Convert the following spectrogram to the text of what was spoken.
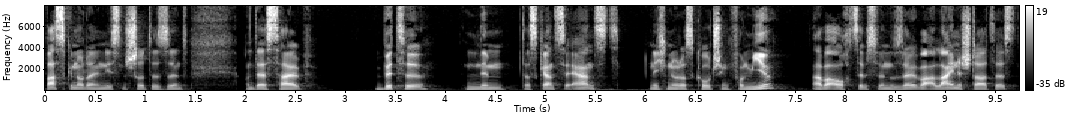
was genau deine nächsten Schritte sind. Und deshalb bitte nimm das Ganze ernst. Nicht nur das Coaching von mir, aber auch selbst wenn du selber alleine startest,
